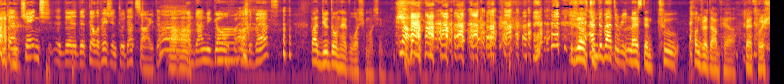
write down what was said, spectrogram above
You can change the, the television to that side. Eh? 아, 아. And then we go f- in the bed. But you don't have washing machine. No. just the battery. less than 200 ampere battery.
